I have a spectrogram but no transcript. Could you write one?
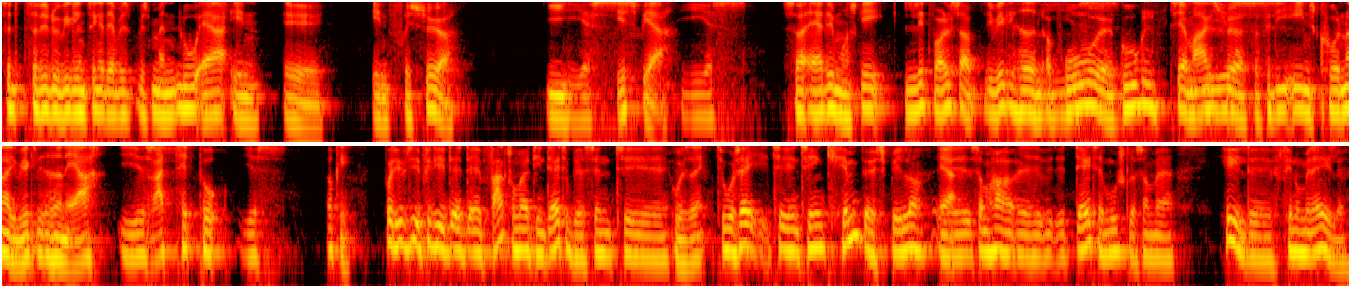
Så det, så det du virkelig tænker, det er, hvis, hvis man nu er en, øh, en frisør i yes. Esbjerg, yes. Så er det måske lidt voldsomt i virkeligheden at bruge yes. Øh, Google til at markedsføre yes. sig, fordi ens kunder i virkeligheden er yes. ret tæt på. Yes. Okay. Fordi, fordi det, faktum er, at din data bliver sendt til USA, til, USA, til, til en kæmpe spiller, ja. øh, som har øh, datamuskler, som er helt øh, fænomenale.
